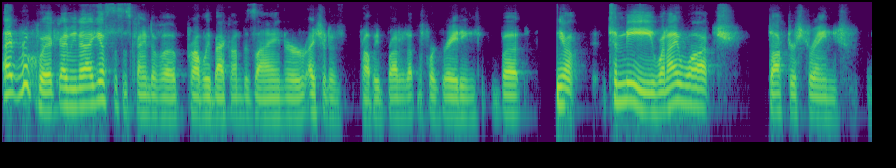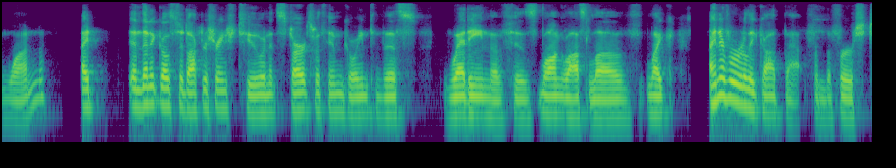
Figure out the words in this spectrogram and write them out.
I, real quick, I mean, I guess this is kind of a probably back on design, or I should have probably brought it up before grading. But you know, to me, when I watch Doctor Strange one, I and then it goes to Doctor Strange two, and it starts with him going to this wedding of his long lost love. Like, I never really got that from the first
